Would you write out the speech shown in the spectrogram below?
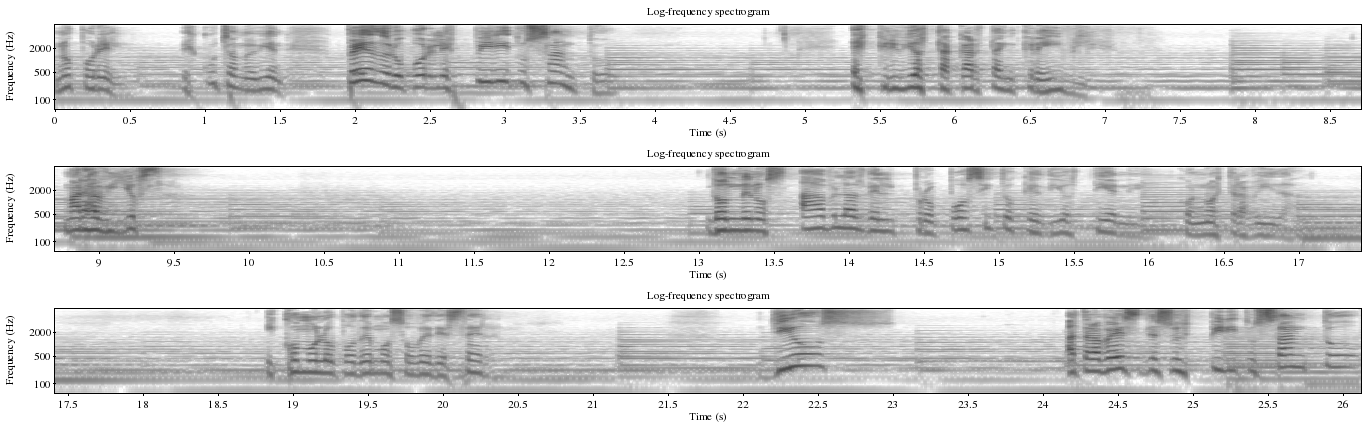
no por él, escúchame bien, Pedro por el Espíritu Santo escribió esta carta increíble, maravillosa, donde nos habla del propósito que Dios tiene con nuestra vida y cómo lo podemos obedecer. Dios, a través de su Espíritu Santo,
